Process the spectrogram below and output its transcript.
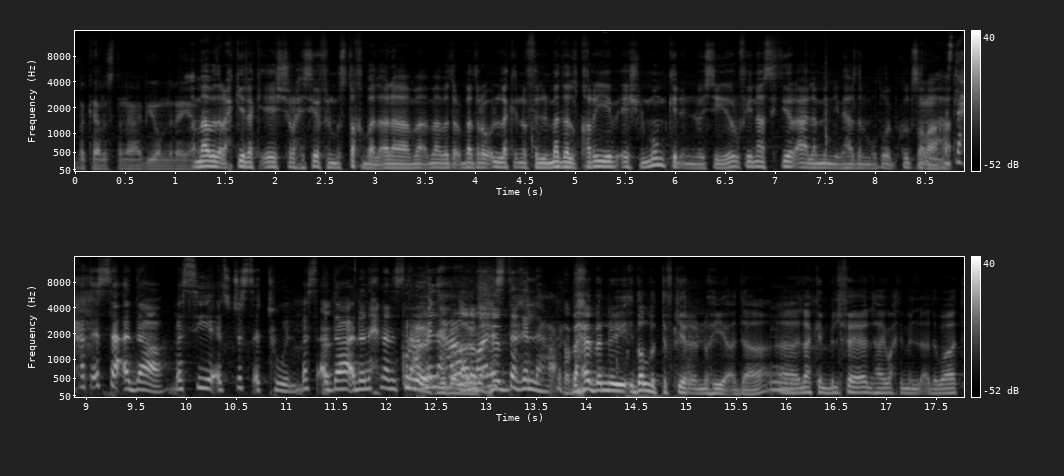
الذكاء الاصطناعي بيوم من الأيام. ما بقدر أحكي لك إيش رح يصير في المستقبل. أنا ما ما بقدر بقدر أقول لك إنه في المدى القريب إيش الممكن إنه يصير وفي ناس كثير أعلم مني بهذا الموضوع بكل صراحة. بس لحتى إسا أداة بس هي it's just a tool بس أداة إنه نحن نستعملها. وما بحب- نستغلها. بحب إنه يضل التفكير إنه هي أداة. آه لكن بالفعل هاي واحدة من الأدوات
